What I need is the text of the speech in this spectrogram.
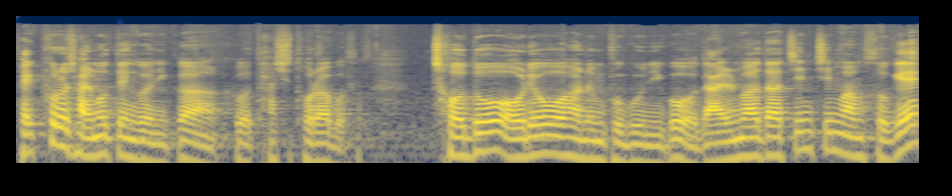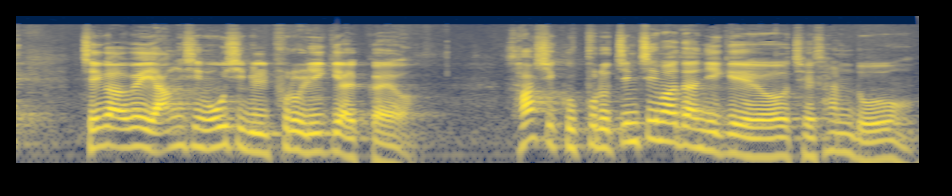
100% 잘못된 거니까 그거 다시 돌아보세요. 저도 어려워하는 부분이고 날마다 찜찜함 속에 제가 왜 양심 51%를 얘기할까요? 49% 찜찜하다는 얘기예요. 제 삶도.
